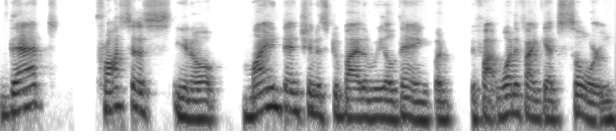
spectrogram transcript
That process you know my intention is to buy the real thing but if i what if i get sold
